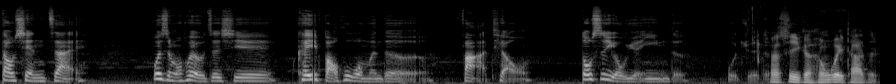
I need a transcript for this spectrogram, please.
到现在为什么会有这些可以保护我们的。法条都是有原因的，我觉得他是一个很伟大的人。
